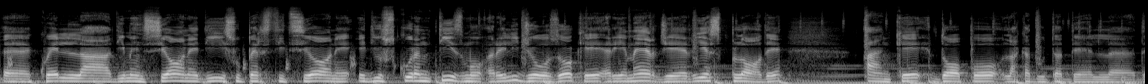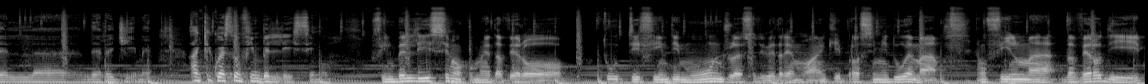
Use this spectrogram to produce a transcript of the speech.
eh, quella dimensione di superstizione e di oscurantismo religioso che riemerge e riesplode anche dopo la caduta del, del, del regime. Anche questo è un film bellissimo Film bellissimo, come davvero tutti i film di Mungiu, adesso li vedremo anche i prossimi due, ma è un film davvero di,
